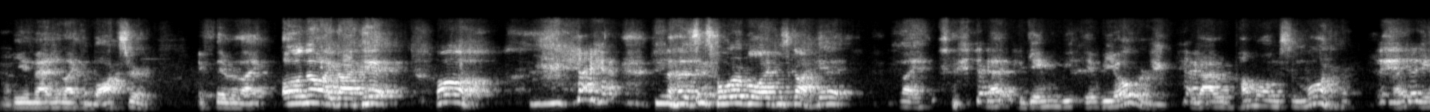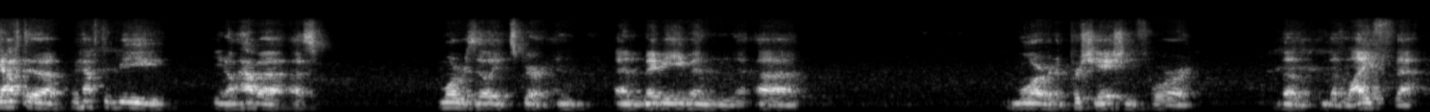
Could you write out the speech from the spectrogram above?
Yeah. you imagine like a boxer if they were like, "Oh no, I got hit. Oh, this is horrible. I just got hit. Like that, the game would be it'd be over. The guy would pummel him some more. Right? We have to we have to be, you know, have a, a more resilient spirit and and maybe even uh, more of an appreciation for the the life that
